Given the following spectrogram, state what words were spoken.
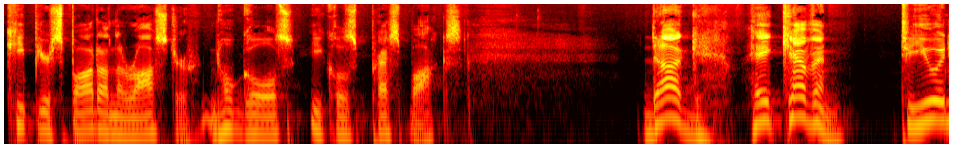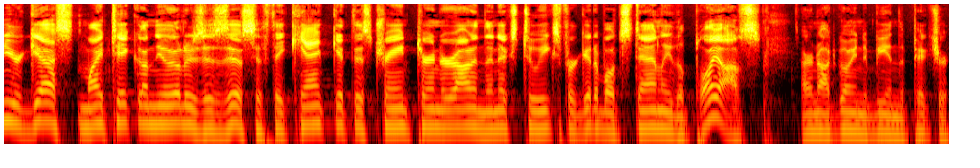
keep your spot on the roster. No goals equals press box. Doug, hey Kevin, to you and your guest, my take on the Oilers is this: if they can't get this train turned around in the next two weeks, forget about Stanley. The playoffs are not going to be in the picture.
